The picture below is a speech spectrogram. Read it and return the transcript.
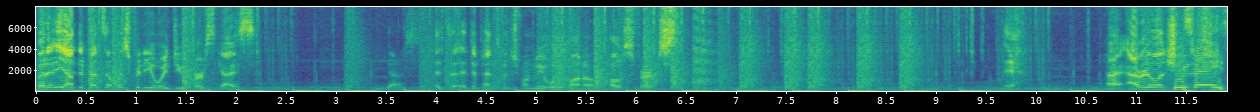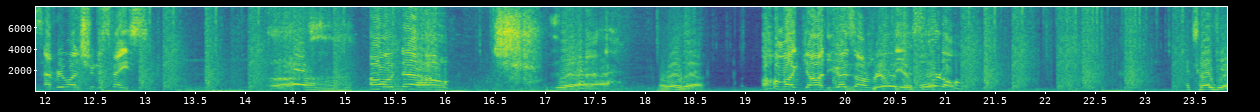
But it, yeah, it depends on which video we do first, guys. Yes. It, it depends which one we, we want to post first. Yeah. Alright, everyone shoot Shoot his face. Everyone shoot his face. Oh no! Ugh. Hello there. Oh my god, you guys are really immortal! I told you.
